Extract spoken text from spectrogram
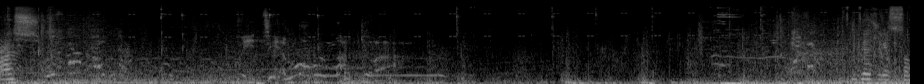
아씨. 이겨주겠어.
